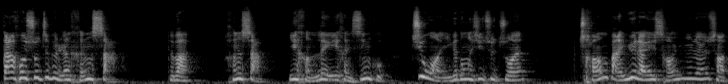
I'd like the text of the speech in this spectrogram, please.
大家会说这个人很傻，对吧？很傻，也很累，也很辛苦，就往一个东西去钻，长板越来越长，越来越长，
